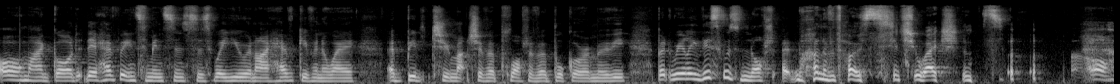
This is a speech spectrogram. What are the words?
"Oh my God!" There have been some instances where you and I have given away a bit too much of a plot of a book or a movie, but really, this was not one of those situations. Oh,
